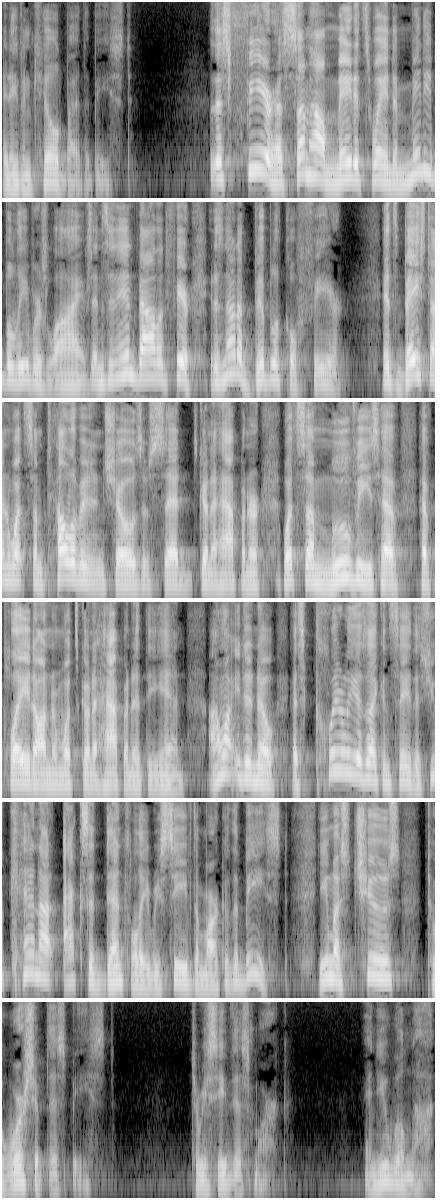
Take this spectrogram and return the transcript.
and even killed by the beast. This fear has somehow made its way into many believers' lives, and it's an invalid fear. It is not a biblical fear. It's based on what some television shows have said is going to happen or what some movies have, have played on and what's going to happen at the end. I want you to know, as clearly as I can say this, you cannot accidentally receive the mark of the beast. You must choose to worship this beast to receive this mark. And you will not.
